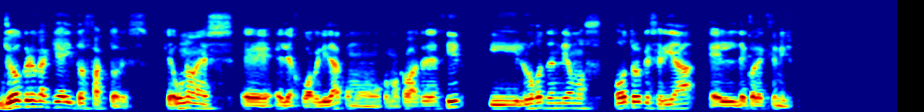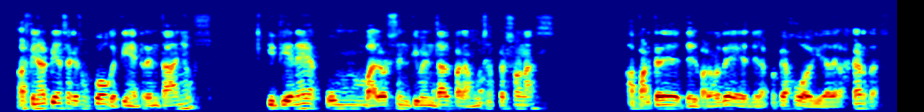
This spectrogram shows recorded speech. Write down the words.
Yo creo que aquí hay dos factores, que uno es eh, el de jugabilidad, como, como acabas de decir, y luego tendríamos otro que sería el de coleccionismo. Al final piensa que es un juego que tiene 30 años y tiene un valor sentimental para muchas personas, aparte de- del valor de, de la propia jugabilidad de las cartas.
